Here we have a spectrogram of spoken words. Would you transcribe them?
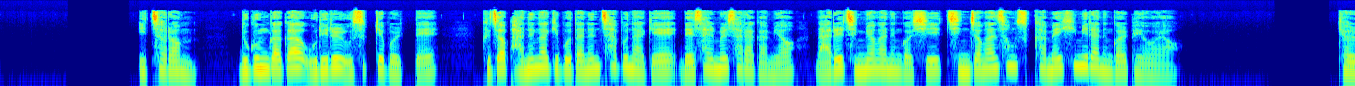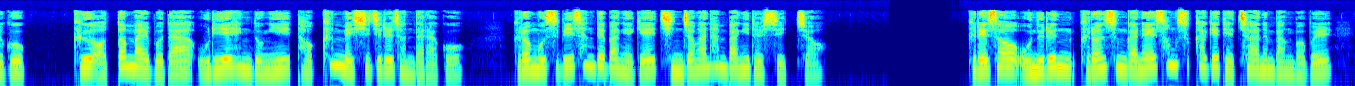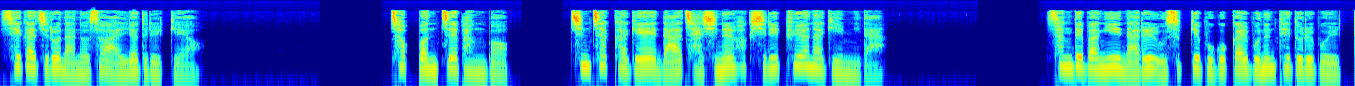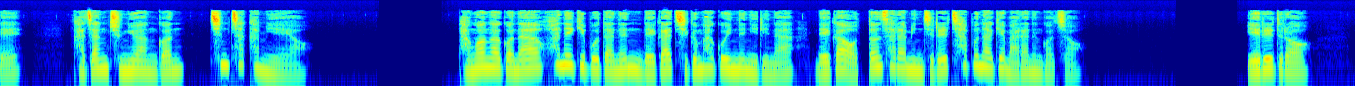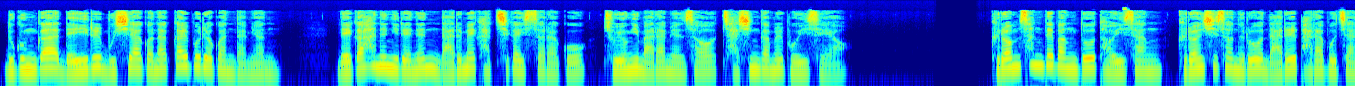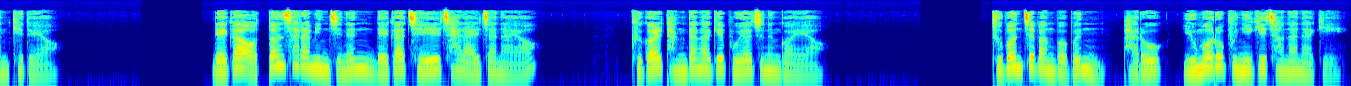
이처럼 누군가가 우리를 우습게 볼 때 그저 반응하기보다는 차분하게 내 삶을 살아가며 나를 증명하는 것이 진정한 성숙함의 힘이라는 걸 배워요. 결국 그 어떤 말보다 우리의 행동이 더 큰 메시지를 전달하고 그런 모습이 상대방에게 진정한 한방이 될 수 있죠. 그래서 오늘은 그런 순간에 성숙하게 대처하는 방법을 세 가지로 나눠서 알려드릴게요. 첫 번째 방법. 침착하게 나 자신을 확실히 표현하기입니다. 상대방이 나를 우습게 보고 깔보는 태도를 보일 때 가장 중요한 건 침착함이에요. 당황하거나 화내기보다는 내가 지금 하고 있는 일이나 내가 어떤 사람인지를 차분하게 말하는 거죠. 예를 들어, 누군가 내 일을 무시하거나 깔보려고 한다면 내가 하는 일에는 나름의 가치가 있어라고 조용히 말하면서 자신감을 보이세요. 그럼 상대방도 더 이상 그런 시선으로 나를 바라보지 않게 돼요. 내가 어떤 사람인지는 내가 제일 잘 알잖아요. 그걸 당당하게 보여주는 거예요. 두 번째 방법은 바로 유머로 분위기 전환하기.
